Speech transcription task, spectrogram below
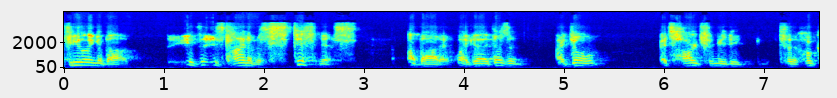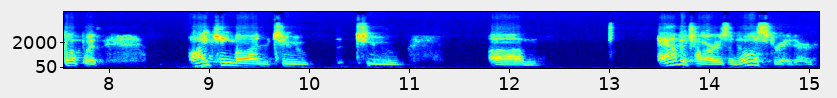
feeling about it is kind of a stiffness about it. Like it doesn't, I don't, it's hard for me to, to hook up with. I came on to, to, um, Avatar as an illustrator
